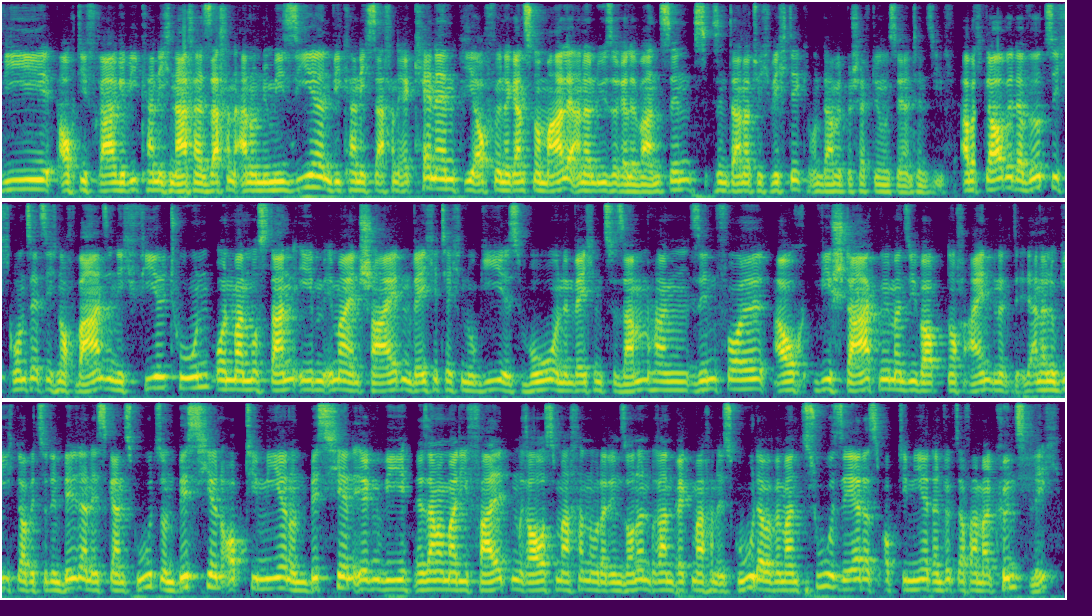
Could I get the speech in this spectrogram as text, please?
Wie auch die Frage, wie kann ich nachher Sachen anonymisieren? Wie kann ich Sachen erkennen, die auch für eine ganz normale Analyse relevant sind, sind da natürlich wichtig und damit beschäftigen wir uns sehr intensiv. Aber ich glaube, da wird sich grundsätzlich noch wahnsinnig viel tun und man muss dann eben immer entscheiden, welche Technologie ist wo und in welchem Zusammenhang sinnvoll. Auch wie stark will man sie überhaupt noch ein? Die Analogie, ich glaube, zu den Bildern ist ganz gut. So ein bisschen optimieren und ein bisschen irgendwie, äh, sagen wir mal, die Falten rausmachen oder den Sonnenbrand wegmachen ist gut. Aber wenn man zu sehr das optimiert, dann wirkt es auf einmal künstlich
